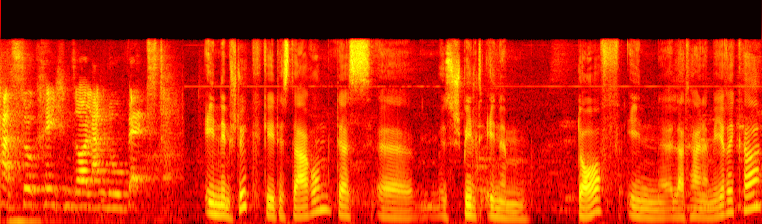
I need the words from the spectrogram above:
kannst du kriechen, solange du willst. In dem Stück geht es darum, dass äh, es spielt in einem Dorf in Lateinamerika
